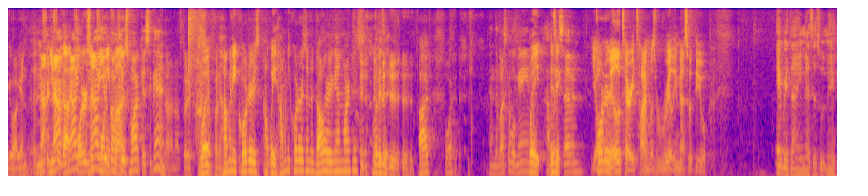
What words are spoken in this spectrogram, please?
go again. Uh, you now, for- you now, forgot now, quarters are now you 25. confuse Marcus again. No, no, thirty five. What? How many quarters? oh, wait, how many quarters in a dollar again, Marcus? What is it? Five, four? And the basketball game. Wait, is like it- seven? Yo, Quarter- military time must really mess with you. everything messes with me.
